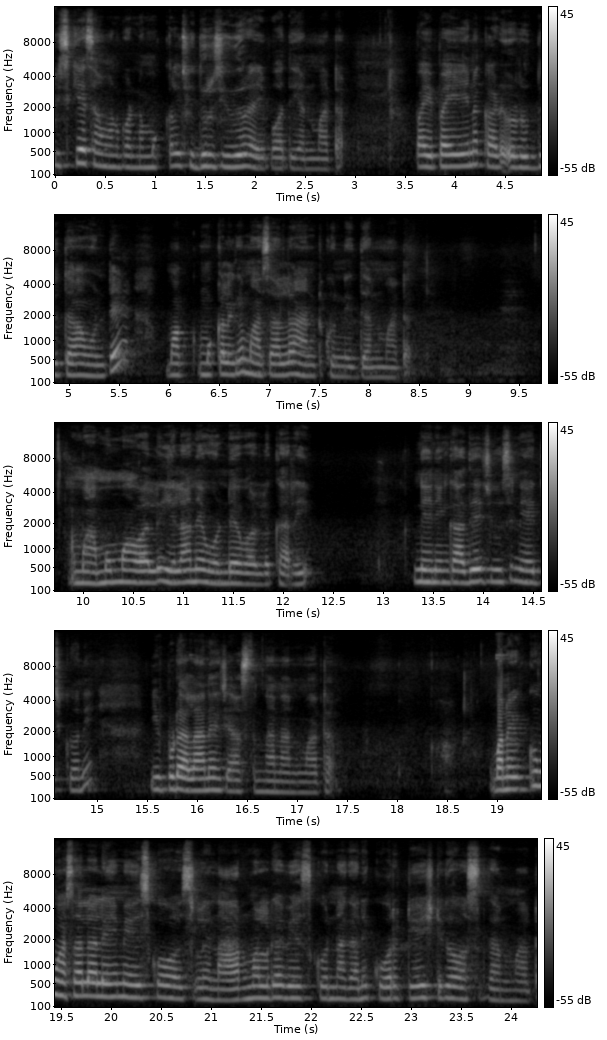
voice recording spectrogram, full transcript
పిసికేసామనుకోండి ముక్కలు చిదురు చిదురు అయిపోతాయి అన్నమాట. పై పైన కడు రుద్దుతూ ఉంటే మక్ ముక్కలకి మసాలా అంటుకునిద్ది అనమాట మా అమ్మమ్మ వాళ్ళు ఇలానే వండేవాళ్ళు కర్రీ. నేను ఇంకా అదే చూసి నేర్చుకొని ఇప్పుడు అలానే చేస్తున్నాను అనమాట మనం ఎక్కువ మసాలాలు ఏమి వేసుకోవచ్చు నార్మల్గా వేసుకున్నా కానీ కూర టేస్ట్గా వస్తుంది అనమాట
